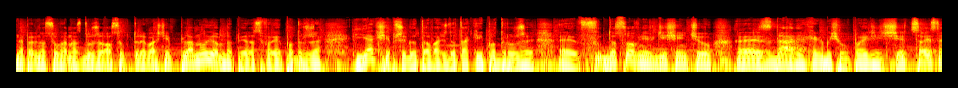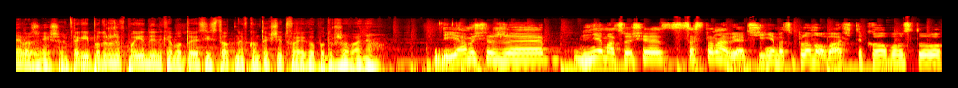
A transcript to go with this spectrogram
na pewno słucha nas dużo osób, które właśnie planują dopiero swoje podróże. Jak się przygotować do takiej podróży? E, w, dosłownie w 10 e, zdaniach, jakbyś mógł powiedzieć. Co jest najważniejsze? Takiej podróży w pojedynkę, bo to jest istotne w kontekście twojego podróżowania. Ja myślę, że nie ma co się zastanawiać i nie ma co planować, tylko po prostu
